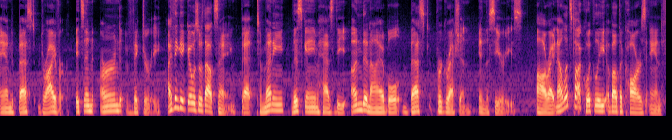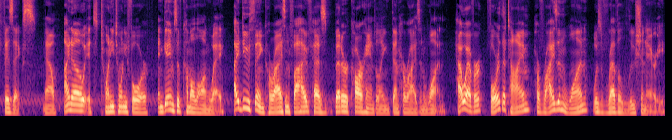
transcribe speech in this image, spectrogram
and best driver. It's an earned victory. I think it goes without saying that to many, this game has the undeniable best progression in the series. Alright, now let's talk quickly about the cars and physics. Now, I know it's 2024 and games have come a long way. I do think Horizon 5 has better car handling than Horizon 1. However, for the time, Horizon 1 was revolutionary.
